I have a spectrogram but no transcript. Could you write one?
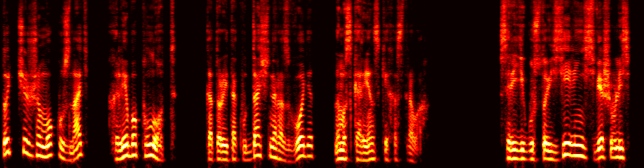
тотчас же мог узнать хлебоплод, который так удачно разводят на Маскаренских островах. Среди густой зелени свешивались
